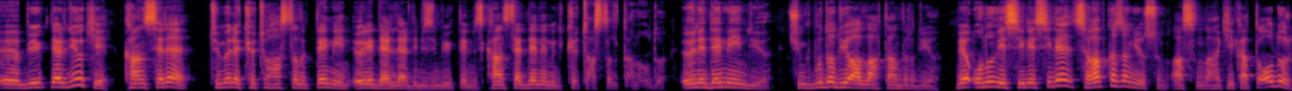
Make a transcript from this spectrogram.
Ee, büyükler diyor ki kansere tümöre kötü hastalık demeyin. Öyle derlerdi bizim büyüklerimiz. Kanser dememek kötü hastalıktan oldu. Öyle demeyin diyor. Çünkü bu da diyor Allah'tandır diyor. Ve onun vesilesiyle sevap kazanıyorsun aslında. Hakikatte odur.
